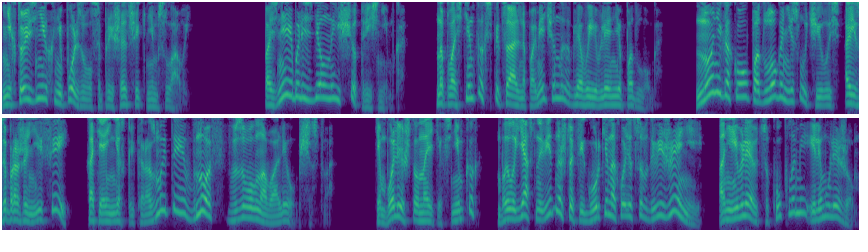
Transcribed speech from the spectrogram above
Никто из них не пользовался пришедшей к ним славой. Позднее были сделаны еще три снимка на пластинках, специально помеченных для выявления подлога. Но никакого подлога не случилось, а изображения фей, хотя и несколько размытые, вновь взволновали общество. Тем более, что на этих снимках было ясно видно, что фигурки находятся в движении, не являются куклами или муляжом.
